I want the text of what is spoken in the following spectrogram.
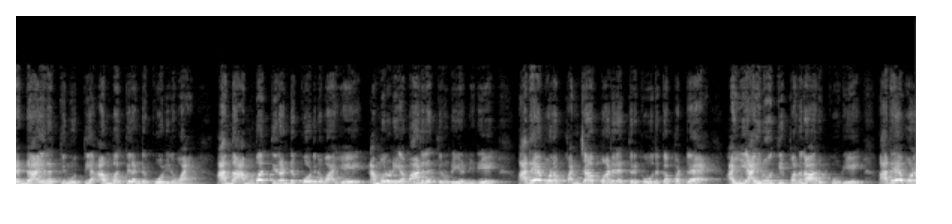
ரெண்டாயிரத்தி நூத்தி ஐம்பத்தி ரெண்டு கோடி ரூபாய். அந்த ஐம்பத்தி ரெண்டு கோடி ரூபாயை நம்மளுடைய மாநிலத்தினுடைய நிதி அதே போல பஞ்சாப் மாநிலத்திற்கு ஒதுக்கப்பட்ட ஐ ஐநூத்தி பதினாறு கோடி அதே போல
